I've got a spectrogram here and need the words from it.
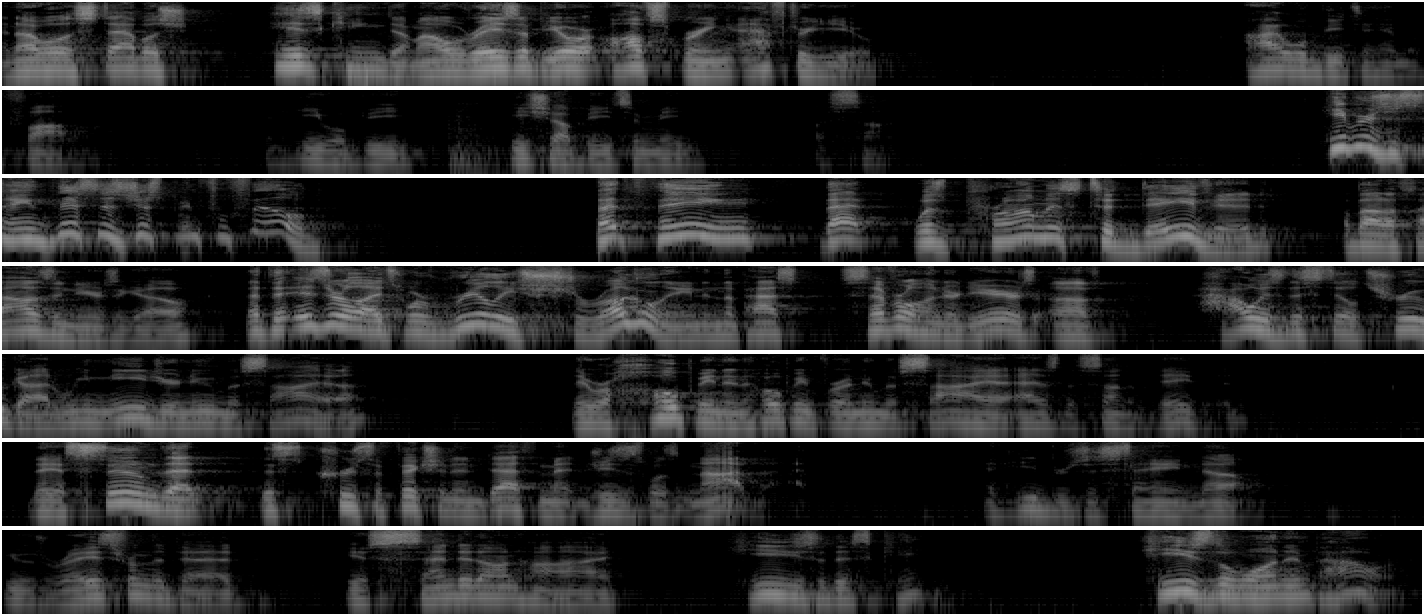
and I will establish his kingdom. I will raise up your offspring after you. I will be to him a father, and he will be, he shall be to me a son. Hebrews is saying this has just been fulfilled. That thing that was promised to David about a thousand years ago, that the Israelites were really struggling in the past several hundred years of how is this still true, God? We need your new Messiah. They were hoping and hoping for a new Messiah as the son of David. They assumed that this crucifixion and death meant Jesus was not that. And Hebrews is saying, no. He was raised from the dead, he ascended on high. He's this king, he's the one in power.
